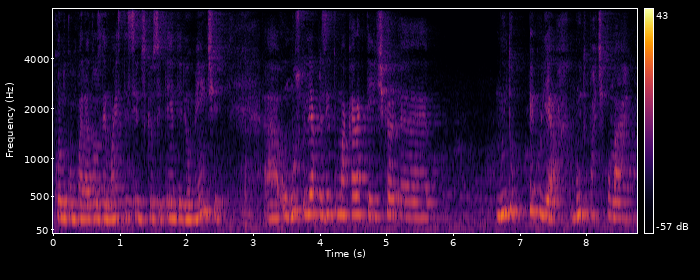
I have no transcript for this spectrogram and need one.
quando comparado aos demais tecidos que eu citei anteriormente, uh, o músculo ele apresenta uma característica muito peculiar, muito particular,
